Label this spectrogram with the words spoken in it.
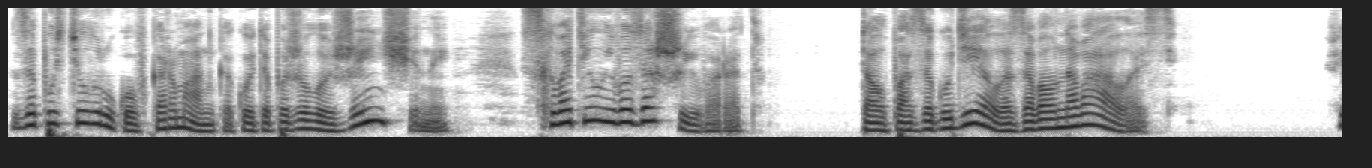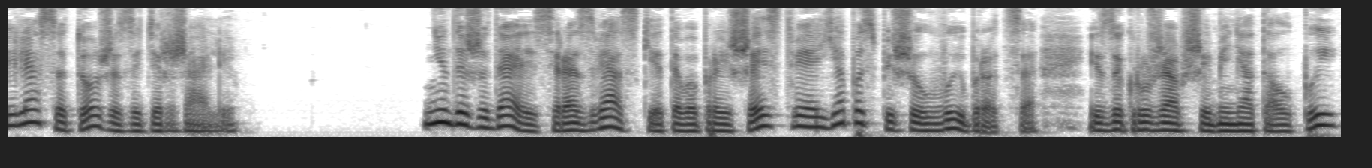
запустил руку в карман какой-то пожилой женщины, схватил его за шиворот. Толпа загудела, заволновалась. Филяса тоже задержали. Не дожидаясь развязки этого происшествия, я поспешил выбраться из окружавшей меня толпы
